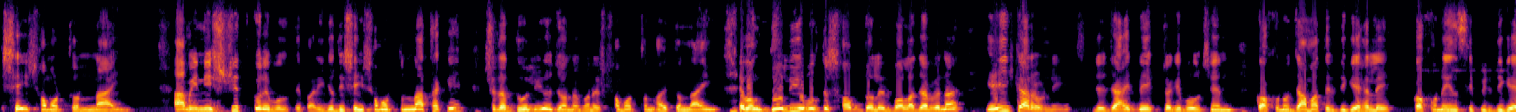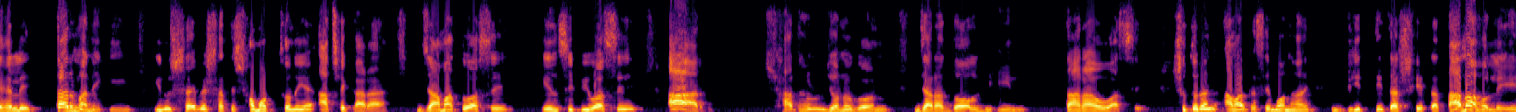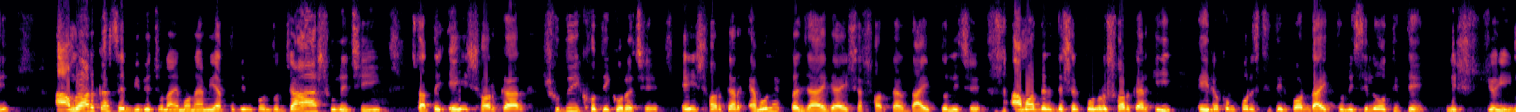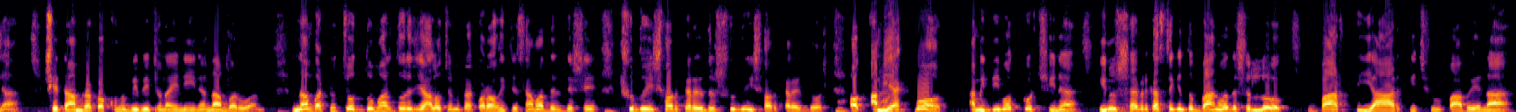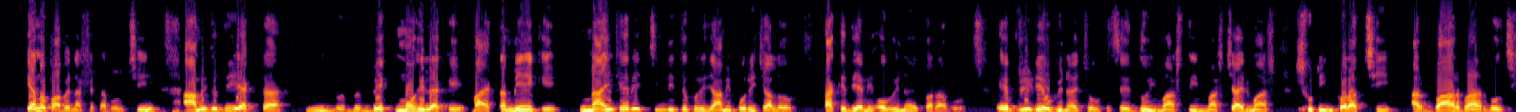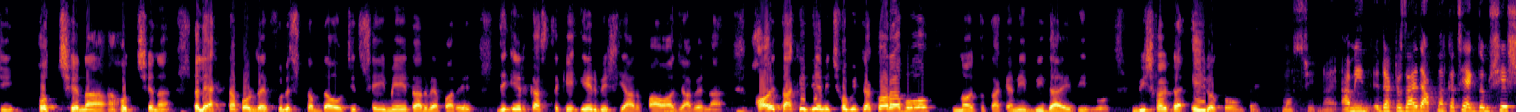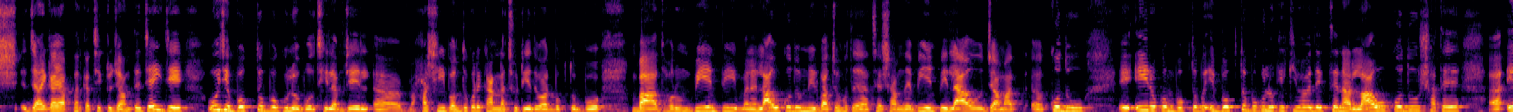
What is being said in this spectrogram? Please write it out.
সেই সমর্থন নাই। আমি নিশ্চিত করে বলতে পারি, যদি সেই সমর্থন না থাকে, সেটা দলীয় জনগণের সমর্থন হয়তো নাই। এবং দলীয় বলতে সব দলের বলা যাবে না। এই কারণে যে জাহিদ ভাই একটু আগে বলছেন, কখনো জামাতের দিকে হেলে কখনো এনসিপির দিকে হেলে, তার মানে কি? ইনুস সাহেবের সাথে সমর্থনে আছে কারা? জামাতও আছে, এনসিপিও আছে, আর সাধারণ জনগণ যারা দলবিহীন, তারাও আছে। সুতরাং আমার কাছে মনে হয় ভিত্তিটা সেটা। তা না হলে আমার কাছে বিবেচনায় মনে হয় আমি এতদিন পর্যন্ত যা শুনেছি তাতে এই সরকার শুধুই ক্ষতি করেছে। এই সরকার এমন একটা জায়গায় এসে সরকার দায়িত্ব নিছে। আমাদের দেশের কোন সরকার কি এইরকম পরিস্থিতির পর দায়িত্ব নিছিল অতীতে? নিশ্চয়ই না। সেটা আমরা কখনো বিবেচনায় নেই না নাম্বার ওয়ান নাম্বার টু চোদ্দ মাস ধরে যে আলোচনাটা করা হইতেছে আমাদের দেশে শুধুই সরকারের দোষ শুধুই সরকারের দোষ। আমি একমত আমি দ্বিমত করছি না। ইনুস সাহেবের কাছ থেকে কিন্তু বাংলাদেশের লোক বাড়তি আর কিছু পাবে না। কেন পাবে না সেটা বলছি? আমি যদি একটা মহিলাকে বা একটা মেয়েকে নায়িকা চিহ্নিত করি যে আমি পরিচালক তাকে দিয়ে আমি অভিনয় করাবো। এভরিডে অভিনয় চলতেছে, দুই মাস, তিন মাস, চার মাস, শুটিং করাচ্ছি, আর বারবার বলছি, হচ্ছে না হচ্ছে না। তাহলে একটা পর্যায়ে ফুল স্টপ দেওয়া উচিত সেই মেয়েটার ব্যাপারে, যে এর কাছ থেকে এর বেশি আর পাওয়া যাবে না। হয় তাকে দিয়ে আমি ছবিটা করাবো, নয়তো তাকে আমি বিদায় দিব। বিষয়টা এইরকম। মসৃণ নয়। আমি, ডাক্তার জাহেদ, আপনার কাছে একদম শেষ জায়গায় আপনার কাছে একটু জানতে চাই যে, ওই যে বক্তব্যগুলো বলছিলাম যে হাসি বন্ধ করে কান্না ছুটিয়ে দেওয়ার বক্তব্য, বা ধরুন বিএনপি মানে লাউ কদুর নির্বাচন হতে যাচ্ছে সামনে বিএনপি, লাউ, জামাত কদু। এইরকম বক্তব্য, এই বক্তব্যগুলোকে কীভাবে দেখছেন? আর লাউ, কদুর সাথে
